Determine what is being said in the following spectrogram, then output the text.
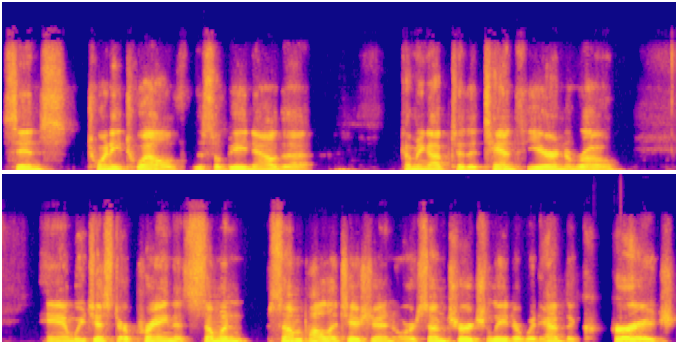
since 2012 this will be now the coming up to the 10th year in a row and we just are praying that someone some politician or some church leader would have the courage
